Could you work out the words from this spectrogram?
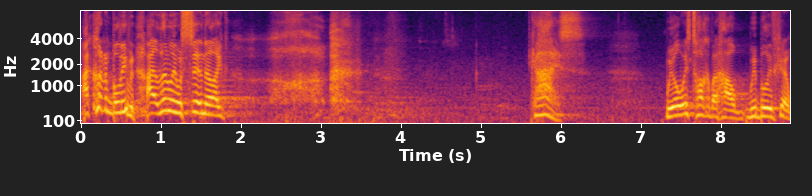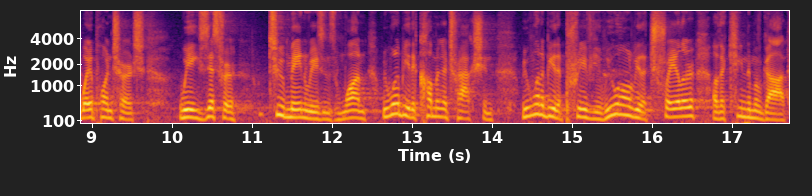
I couldn't believe it. I literally was sitting there like, guys, we always talk about how we believe here at Waypoint Church, we exist for two main reasons. One, we want to be the coming attraction. We want to be the preview. We want to be the trailer of the kingdom of God.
